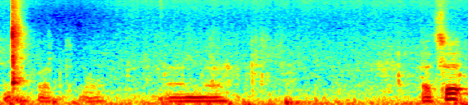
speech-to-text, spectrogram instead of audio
Seems flexible. And uh, that's it.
